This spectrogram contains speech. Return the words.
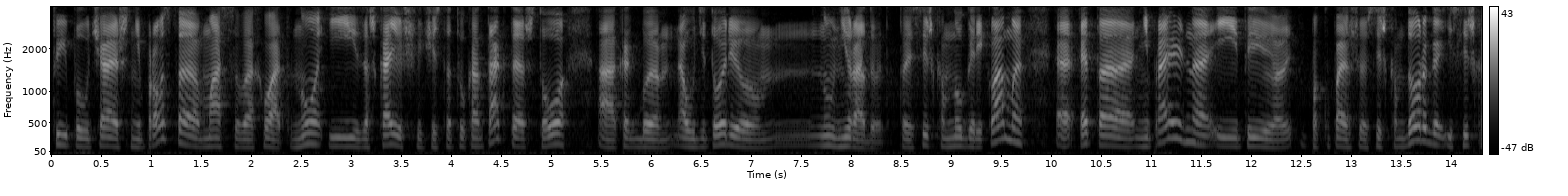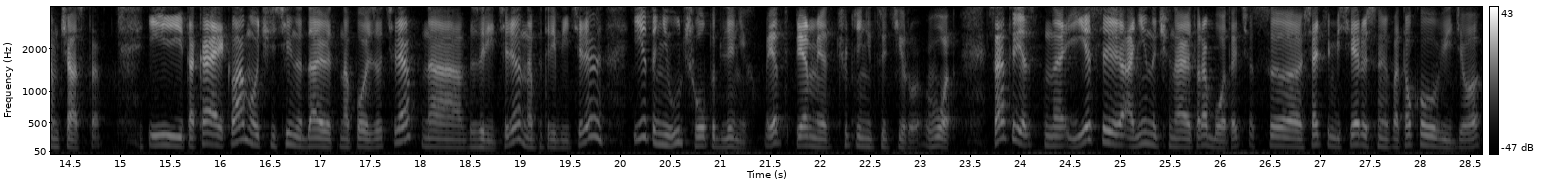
ты получаешь не просто массовый охват, но и зашкаливающую частоту контакта, что э, как бы аудиторию ну, не радует. То есть слишком много рекламы, э, это неправильно, и ты покупаешь ее слишком дорого и слишком часто. И такая реклама очень сильно давит на пользователя, на зрителя, на потребителя, и это не лучший опыт для них. Это прям я чуть ли не цитирую. Вот. Соответственно, если они начинают работать с всякими сервисами потом потокового видео,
